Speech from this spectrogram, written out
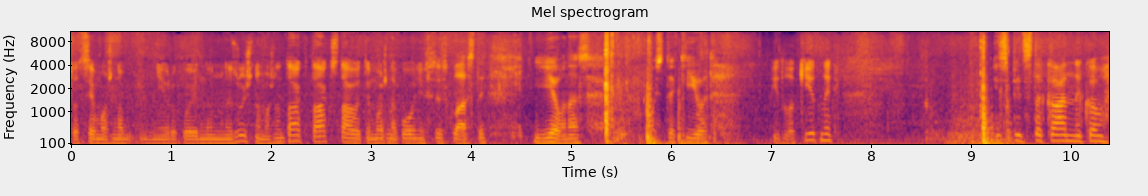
Тобто це можна однією рукою ну, незручно, можна так, так ставити, можна повністю скласти. Є у нас ось такий от підлокітник із підстаканником.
